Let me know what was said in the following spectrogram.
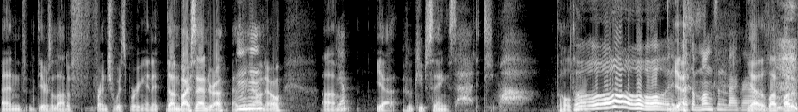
and there's a lot of French whispering in it, done by Sandra, as we now know. Um, yep. Yeah, who keeps saying "Sad dis-moi" the whole time. Oh, and Yeah. got some monks in the background. Yeah, a lot, a lot of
